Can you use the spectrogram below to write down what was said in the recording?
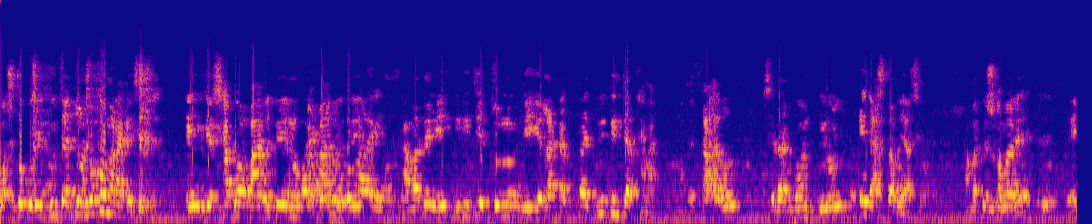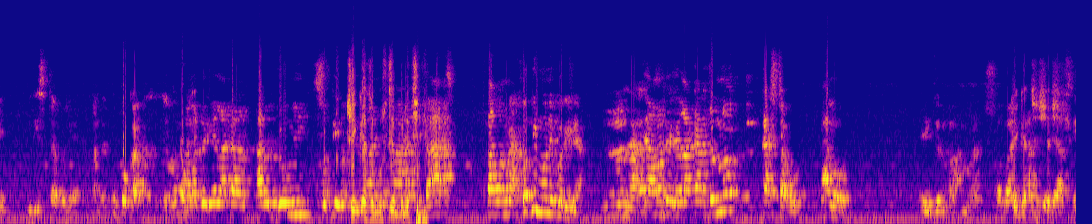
কষ্ট করে দু চারজন লোকও মারা গেছে। এই যে সাদোয়া পার হইতে, নৌকা পার গেছে। আমাদের এই ব্রিজের জন্য এই এলাকার প্রায় দুই তিনটা থানা। কাহারোল সিরাজগঞ্জ বিরল এই রাস্তা হয়ে আসে আমাদের সবারে এই ব্রিজটা হলে আমাদের উপকার এবং আমাদের এলাকার কারও জমি ক্ষতি ঠিক আছে, বুঝতে পেরেছি। গাছ তাও আমরা ক্ষতি মনে করি না। যে আমাদের এলাকার জন্য কাজটা হোক ভালো এই জন্য আমরা সবাই ঠিক আছে, কাজ করে শেষ। আছি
